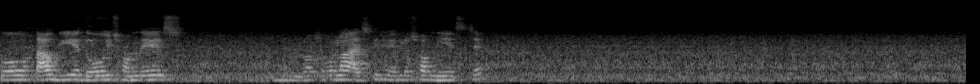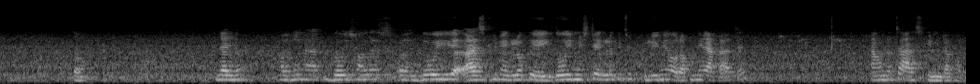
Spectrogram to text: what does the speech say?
তো তাও গিয়ে দই, সন্দেশ রসগোল্লা, আইসক্রিম এগুলো সব নিয়ে এসছে। তো যাই হোক ওই জন্য দই, সন্দেশ, দই, আইসক্রিম এগুলো এই দই মিষ্টি এগুলো কিছু খুলিনি, ওরকমই রাখা আছে। এখন হচ্ছে আইসক্রিমটা খাব।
